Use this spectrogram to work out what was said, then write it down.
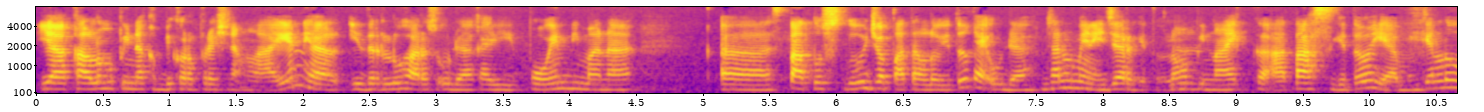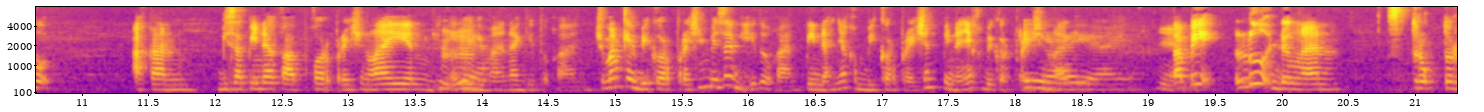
ya kalau lu mau pindah ke big corporation yang lain ya either lu harus udah kayak di poin di mana uh, status lu job title lu itu kayak udah misalnya lu manager gitu lo mau Hmm. pindah naik ke atas gitu ya mungkin lu akan bisa pindah ke corporation lain gitu Hmm. lu gimana gitu kan cuman kayak big corporation biasa gitu kan pindahnya ke big corporation pindahnya ke big corporation iya, lagi iya. Iya. tapi lu dengan struktur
